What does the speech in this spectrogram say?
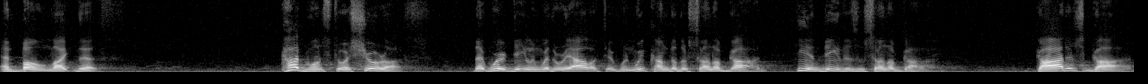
and bone like this. God wants to assure us that we're dealing with reality. When we come to the Son of God, He indeed is the Son of God. God is God.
